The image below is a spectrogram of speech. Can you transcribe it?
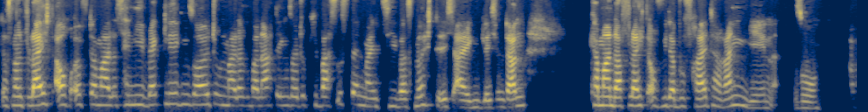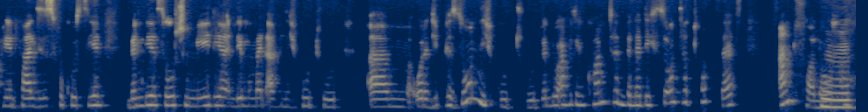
dass man vielleicht auch öfter mal das Handy weglegen sollte und mal darüber nachdenken sollte, okay, was ist denn mein Ziel, was möchte ich eigentlich? Und dann kann man da vielleicht auch wieder befreit herangehen. So. Auf jeden Fall dieses Fokussieren, wenn dir Social Media in dem Moment einfach nicht gut tut ähm, oder die Person nicht gut tut, wenn du einfach den Content, wenn er dich so unter Druck setzt, unfollow. Mhm.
